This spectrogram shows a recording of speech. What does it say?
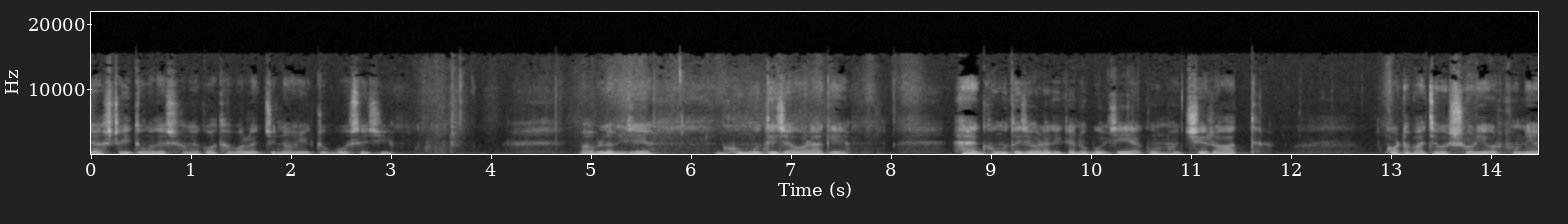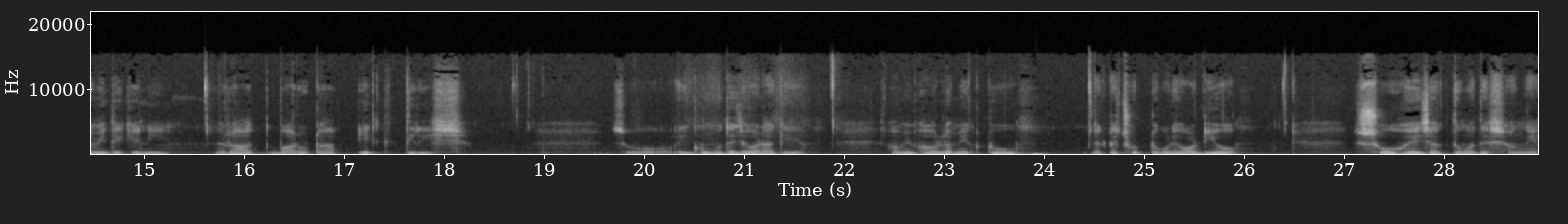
জাস্ট এই তোমাদের সঙ্গে কথা বলার জন্য আমি একটু বসেছি। ভাবলাম যে ঘুমোতে যাওয়ার আগে হ্যাঁ ঘুমোতে যাওয়ার আগে কেন বলছি? এখন হচ্ছে রাত কটা বাজে? আবার সরি আবার ফোনে আমি দেখে নিই। রাত বারোটা একত্রিশ। সো এই ঘুমোতে যাওয়ার আগে আমি ভাবলাম একটু একটা ছোট্ট করে অডিও শো হয়ে যাক তোমাদের সঙ্গে।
